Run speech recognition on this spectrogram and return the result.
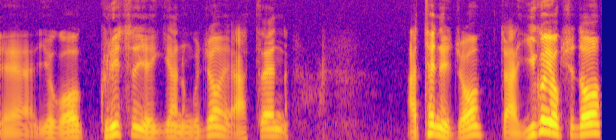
예, 이거 그리스 얘기하는 거죠. 아텐 아테네죠. 자, 이거 역시도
